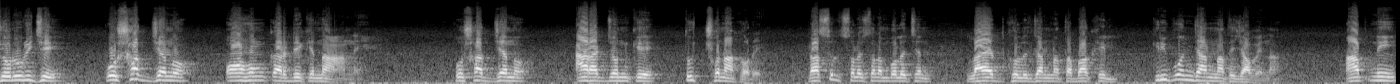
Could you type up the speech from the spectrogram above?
জরুরি যে পোশাক যেন অহংকার ডেকে না আনে। পোশাক যেন আর একজনকে তুচ্ছ না করে। রাসুল সাল্লাহ সাল্লাম বলেছেন লায়াত খোল জান্নাতা বাখিল কৃপণ জান্নাতে যাবে না। আপনি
